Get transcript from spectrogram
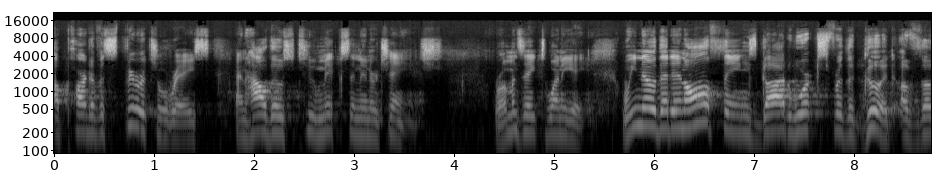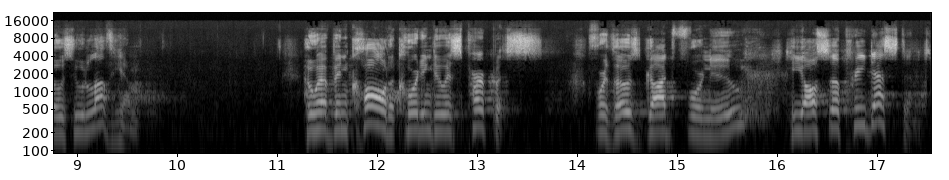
a part of a spiritual race, and how those two mix and interchange. Romans 8 28. We know that in all things God works for the good of those who love him, who have been called according to his purpose. For those God foreknew, he also predestined.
